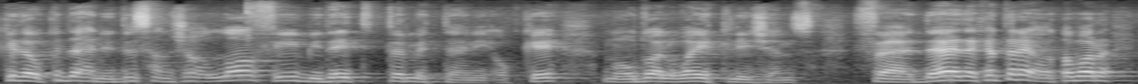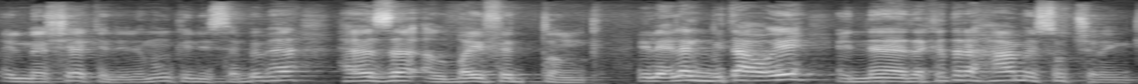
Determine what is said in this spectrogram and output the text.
كده وكده هندرسها إن شاء الله في بداية الترم الثاني okay؟ موضوع ال white lesions فده دكاترة يعتبر المشاكل اللي ممكن يسببها هذا ال bifid tongue العلاج بتاعه إيه؟ إن أنا دكاترة هعمل suturing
